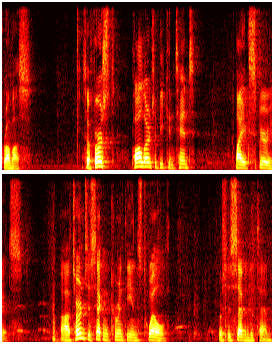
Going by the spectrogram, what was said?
from us. So, first, Paul learned to be content by experience. Uh, turn to 2 Corinthians 12, verses 7 to 10.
